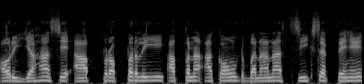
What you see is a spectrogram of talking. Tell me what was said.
और यहाँ से आप प्रॉपरली अपना अकाउंट बनाना सीख सकते हैं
